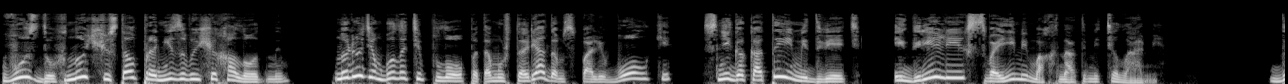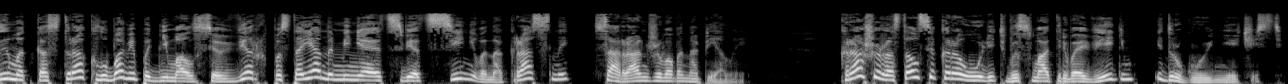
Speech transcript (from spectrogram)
Воздух ночью стал пронизывающе холодным, но людям было тепло, потому что рядом спали волки, снегокоты и медведь, и грели их своими мохнатыми телами. Дым от костра клубами поднимался вверх, постоянно меняя цвет с синего на красный, с оранжевого на белый. Крашер остался караулить, высматривая ведьм и другую нечисть.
